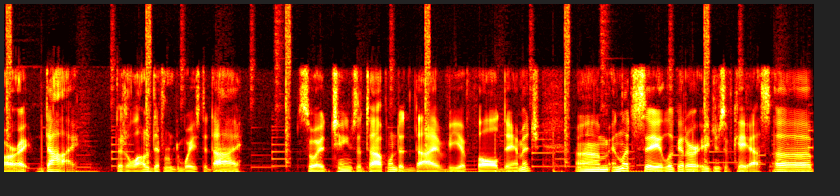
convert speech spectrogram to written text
all right, die. There's a lot of different ways to die. So I changed the top one to die via fall damage. Um, and let's say, look at our Agents of Chaos. Uh,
